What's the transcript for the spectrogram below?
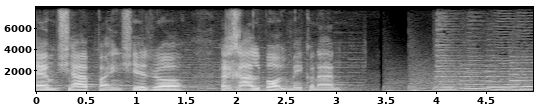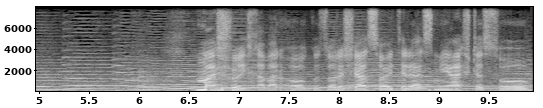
امشب پنشیر را غلبال می کنند مشروع خبرها گزارش از سایت رسمی 8 صبح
